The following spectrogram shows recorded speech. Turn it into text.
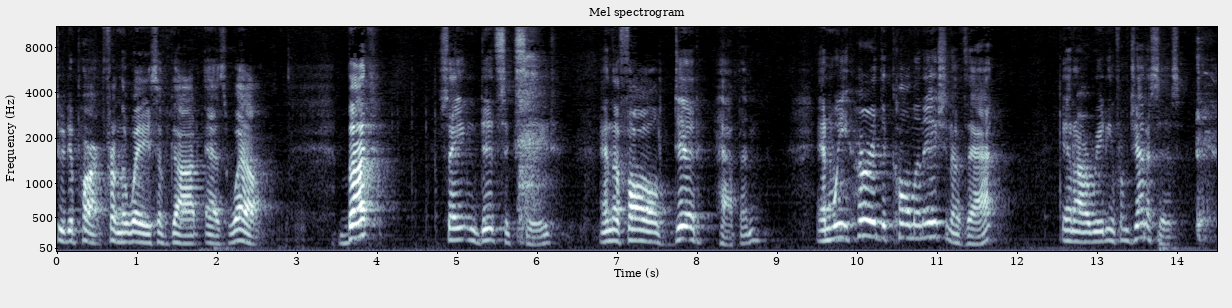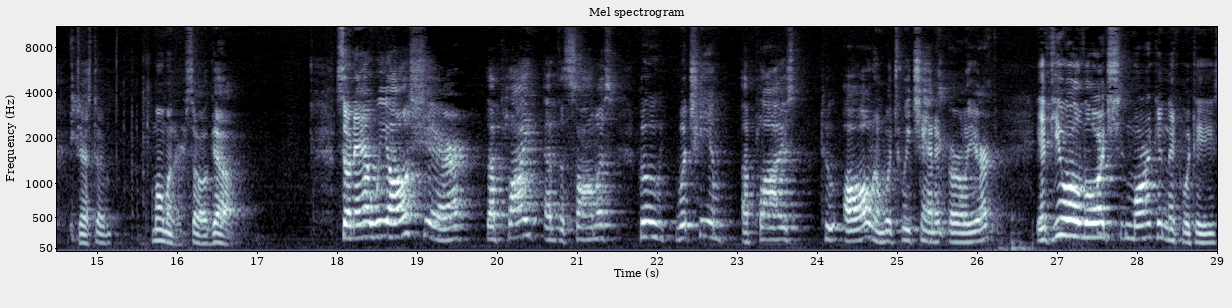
to depart from the ways of God as well. But Satan did succeed, and the fall did happen. And we heard the culmination of that in our reading from Genesis just a moment or so ago. So now we all share the plight of the psalmist, who, which he applies to all, and which we chanted earlier. If you, O Lord, should mark iniquities,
